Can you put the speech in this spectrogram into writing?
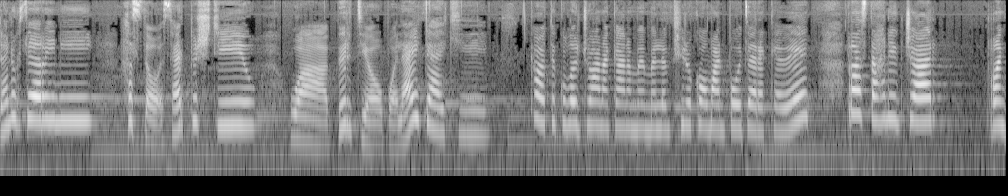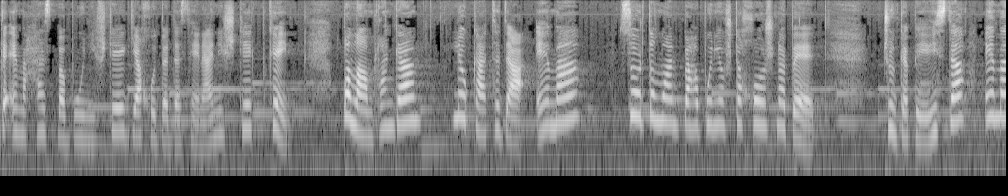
دەنوک زێڕینی خستەوە سەر پشتی و و بردیەوە بۆ لای دایکی کاتە گوڵە جوانەکانە مەمە لەم چیرۆکۆمان بۆ دەرەکەوێت ڕاستە هەنێک جار ڕەنگە ئێمە حەز بە بوونی شتێک یاخود بەدەستهێنانی شتێک بکەین بەڵام ڕەنگە لەو کاتەدا ئێمە زۆر دڵمان بە هەبوونی و شتە خۆش نەبێت. چونکە پێویستە ئێمە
